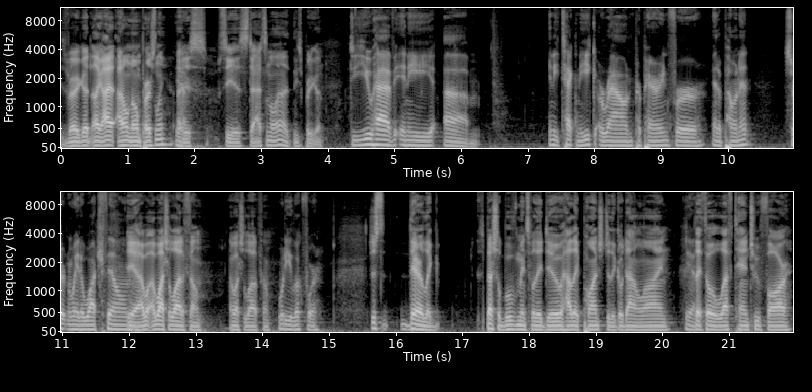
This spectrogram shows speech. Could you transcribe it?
He's very good. Like I, I don't know him personally. Yeah. I just see his stats and all that. He's pretty good. Do you have any um, any technique around preparing for an opponent? Certain way to watch film. Yeah, I, w- I watch a lot of film. I watch a lot of film. What do you look for? Just their like special movements, what they do, how they punch, do they go down the line? Yeah. Do they throw the left hand too far?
